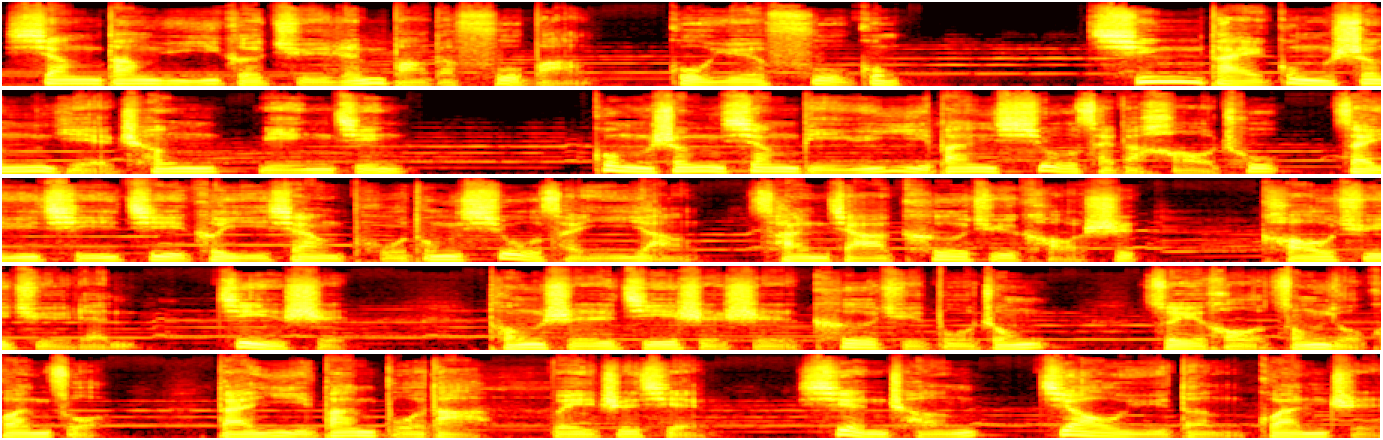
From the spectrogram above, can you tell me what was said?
相当于一个举人榜的副榜，故曰复贡。清代贡生也称明经。贡生相比于一般秀才的好处在于，其既可以像普通秀才一样参加科举考试，考取举人、进士，同时即使是科举不中，最后总有官做，但一般不大为知县。县城、教育等官职，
